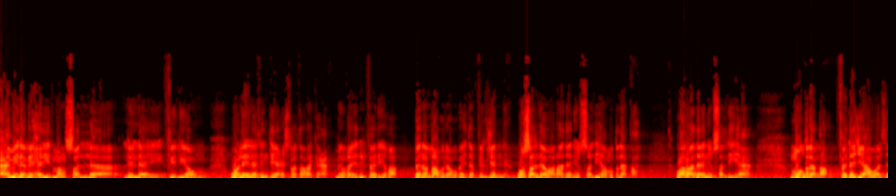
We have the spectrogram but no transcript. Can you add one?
عمل بحديث من صلى لله في اليوم وليلة ثنتي عشرة ركعة من غير الفريضة بنى الله له بيتا في الجنة. وصلى وأراد أن يصليها مطلقة. وأراد أن يصليها مطلقة. فتجاوز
